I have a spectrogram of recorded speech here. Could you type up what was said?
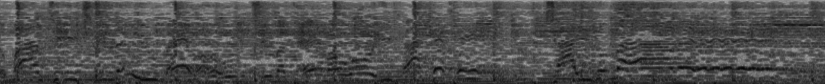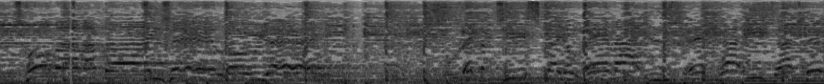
ロマンティックな夢をいつまでも追いかけて最後まで止まらないゼロへ俺たちしか寄れない世界だけ。ど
